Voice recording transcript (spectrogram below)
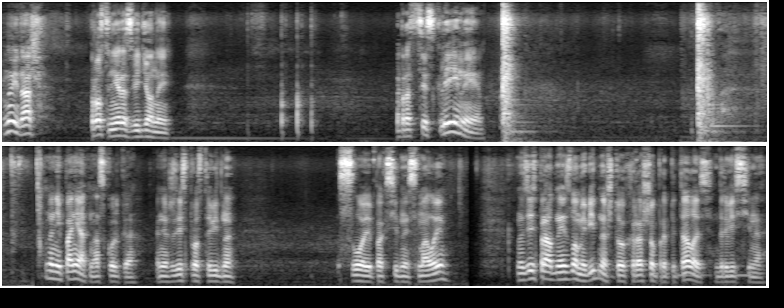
Ну и наш просто неразведенный. Образцы склеенные. Ну, непонятно, насколько. Конечно, здесь просто видно слой эпоксидной смолы. Но здесь, правда, на изломе видно, что хорошо пропиталась древесина.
